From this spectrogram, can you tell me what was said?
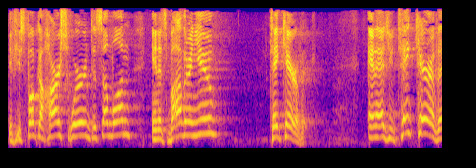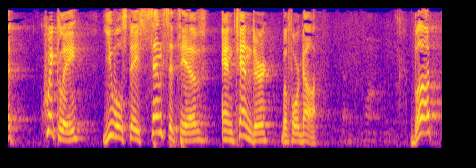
If you spoke a harsh word to someone and it's bothering you, take care of it. And as you take care of it quickly, you will stay sensitive and tender before God. But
